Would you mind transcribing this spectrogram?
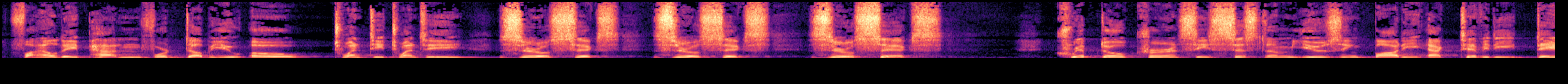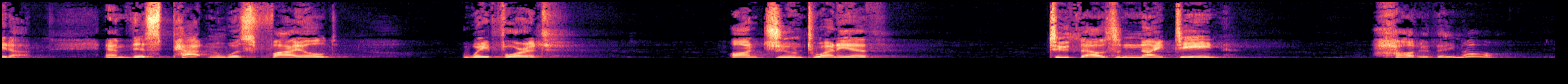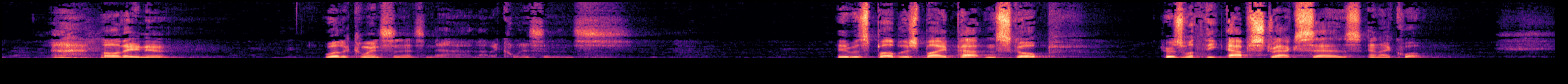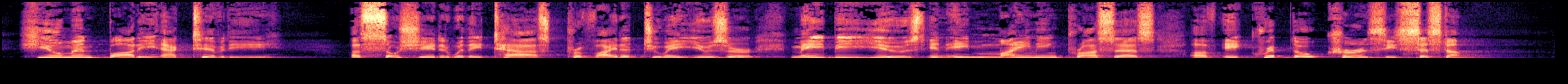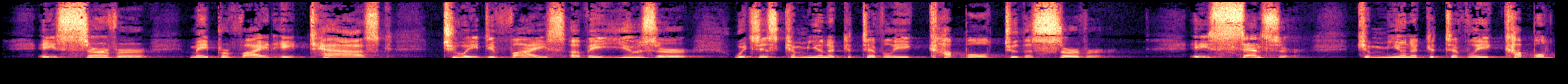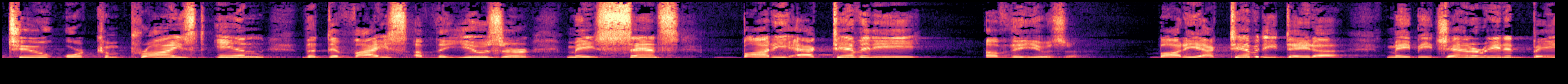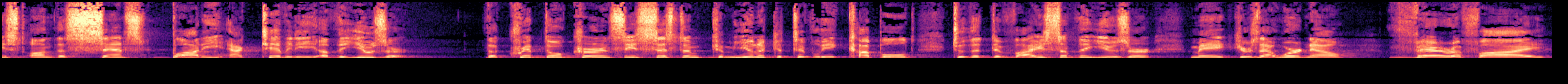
filed a patent for WO 2020 060606 cryptocurrency system using body activity data. And this patent was filed, wait for it, on June 20th, 2019. How did they know? Oh, they knew. What a coincidence. Nah, not a coincidence. It was published by Patent Scope. Here's what the abstract says, and I quote Human body activity associated with a task provided to a user may be used in a mining process of a cryptocurrency system. A server may provide a task to a device of a user which is communicatively coupled to the server. A sensor communicatively coupled to or comprised in the device of the user may sense body activity of the user. Body activity data may be generated based on the sensed body activity of the user. The cryptocurrency system communicatively coupled to the device of the user may, here's that word now, verify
